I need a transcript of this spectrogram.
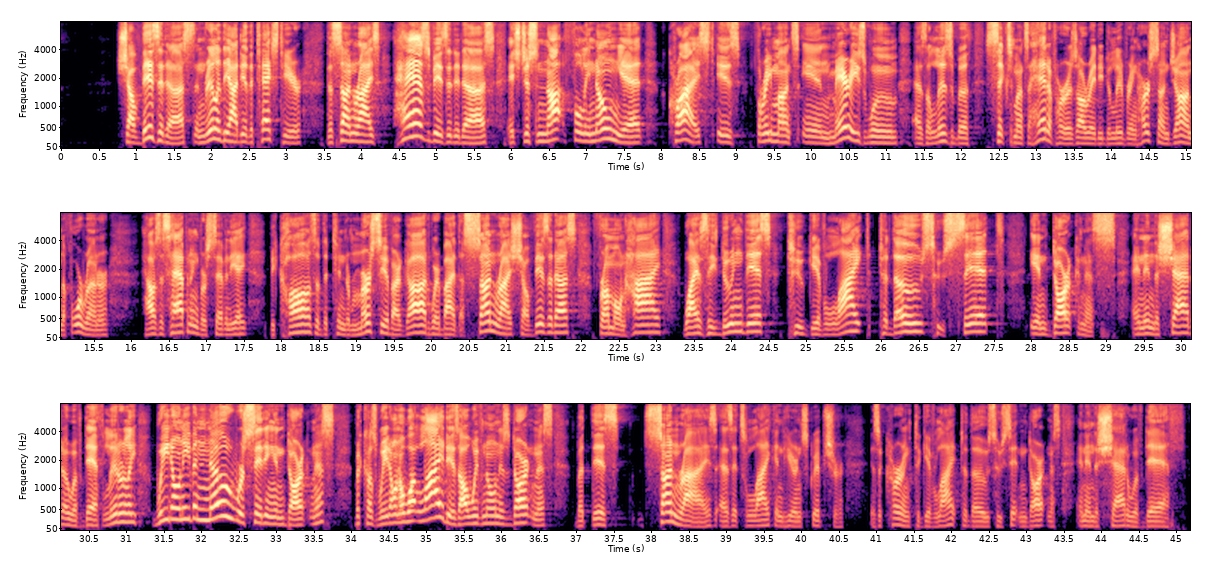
shall visit us. And really, the idea of the text here, the sunrise has visited us. It's just not fully known yet. Christ is three months in Mary's womb, as Elizabeth, six months ahead of her, is already delivering her son John, the forerunner, How is this happening? Verse 78 Because of the tender mercy of our God, whereby the sunrise shall visit us from on high. Why is he doing this? To give light to those who sit in darkness and in the shadow of death. Literally, we don't even know we're sitting in darkness because we don't know what light is. All we've known is darkness. But this sunrise, as it's likened here in Scripture, is occurring to give light to those who sit in darkness and in the shadow of death.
